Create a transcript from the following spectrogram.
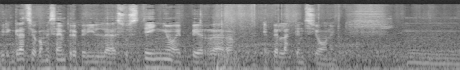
vi ringrazio come sempre per il sostegno e per, e per l'attenzione. Mm.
